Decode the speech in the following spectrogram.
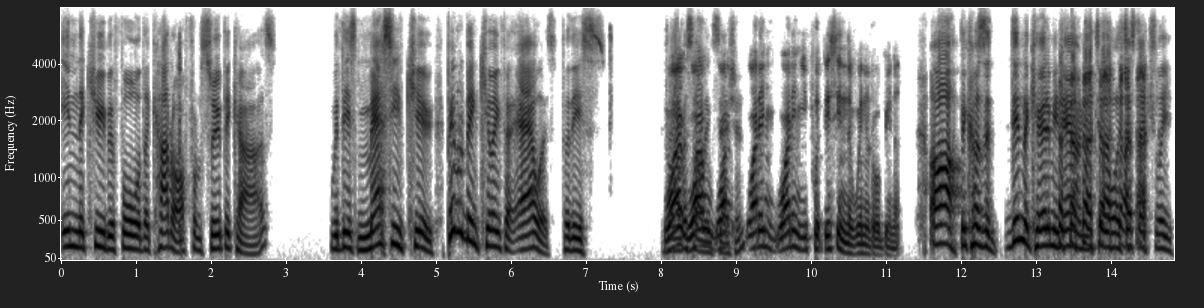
in the queue before the cutoff from supercars with this massive queue. People have been queuing for hours for this why, why, why, why, didn't why didn't you put this in the win it or bin it? Oh, ah, because it didn't occur to me now until I was just actually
